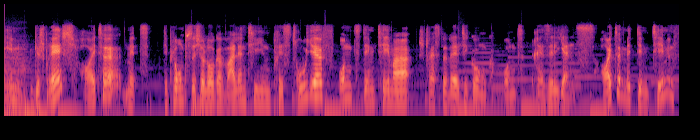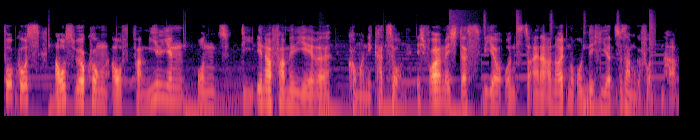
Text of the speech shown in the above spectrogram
im Gespräch heute mit Diplompsychologe Valentin Pristrujew und dem Thema Stressbewältigung und Resilienz. Heute mit dem Themenfokus Auswirkungen auf Familien und die innerfamiliäre Kommunikation. Ich freue mich, dass wir uns zu einer erneuten Runde hier zusammengefunden haben.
